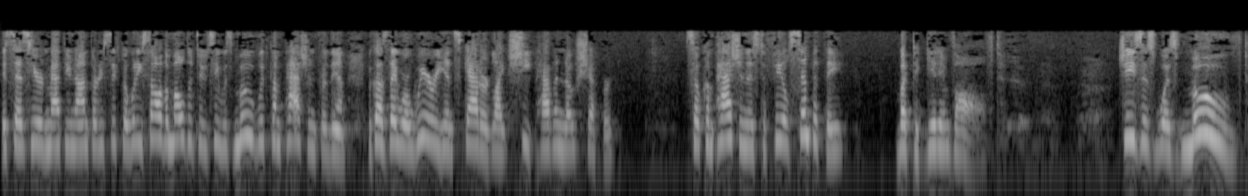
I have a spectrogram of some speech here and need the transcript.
It says here in Matthew 9:36, but when he saw the multitudes, he was moved with compassion for them because they were weary and scattered like sheep having no shepherd. So compassion is to feel sympathy, but to get involved. Jesus was moved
